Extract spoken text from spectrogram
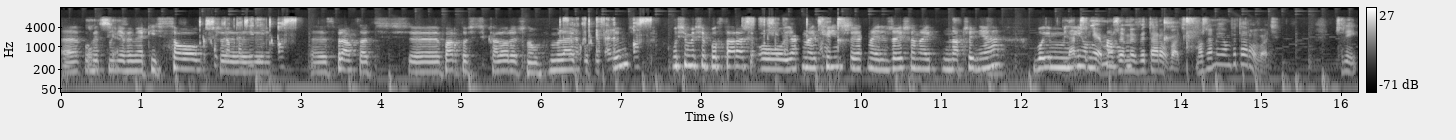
e, powiedzmy, nie wiem, jakiś sok, czy 3.9 os. e, sprawdzać e, wartość kaloryczną w 0 mleku czy czymś, musimy się postarać o jak najcieńsze, jak najlżejsze naj- naczynie, bo im mniej Znaczy nie, możemy wytarować. Możemy ją wytarować. Czyli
